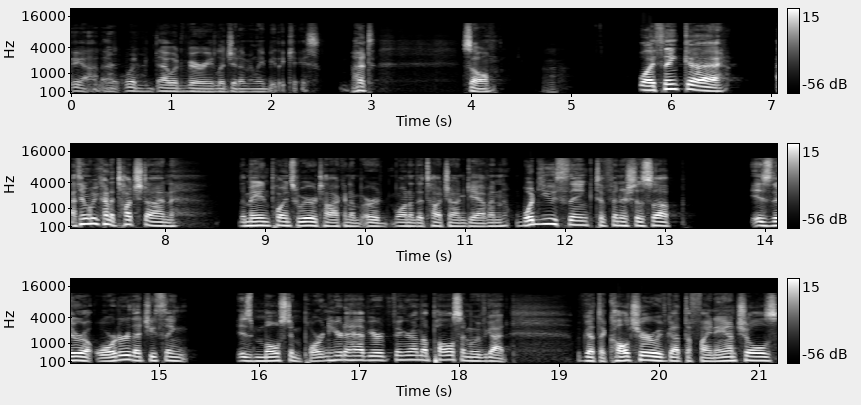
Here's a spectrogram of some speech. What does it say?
yeah, that would that would very legitimately be the case. But so, well, I think uh, I think we kind of touched on the main points we were talking about or wanted to touch on. Gavin, what do you think to finish this up? Is there an order that you think is most important here to have your finger on the pulse? I mean, we've got we've got the culture, we've got the financials,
